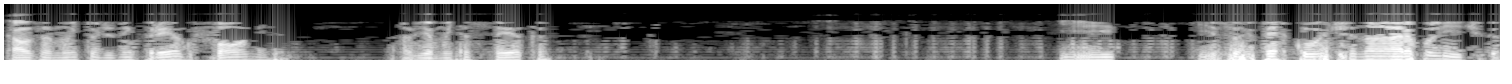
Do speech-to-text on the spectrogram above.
Causa muito desemprego, fome, havia muita seca. E repercute na área política.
